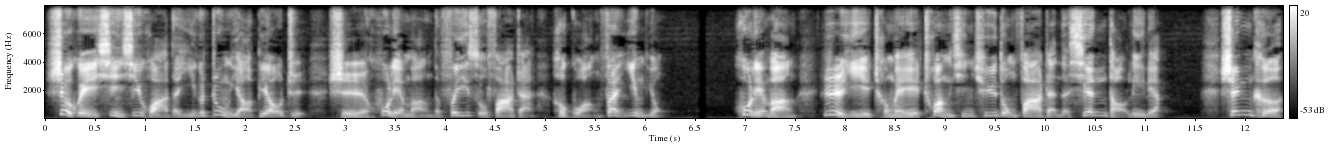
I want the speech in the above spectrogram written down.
社会信息化的一个重要标志是互联网的飞速发展和广泛应用。互联网日益成为创新驱动发展的先导力量。深刻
